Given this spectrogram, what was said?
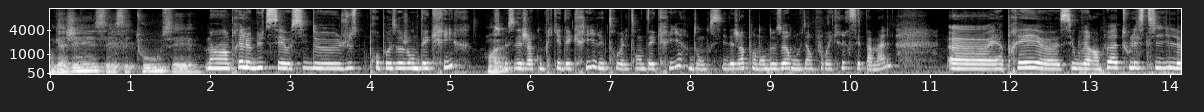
engagés, c'est tout, c'est Ben, après, le but, c'est aussi de juste proposer aux gens d'écrire. ouais. Parce que c'est déjà compliqué d'écrire et de trouver le temps d'écrire. Donc, si déjà pendant deux heures on vient pour écrire, c'est pas mal. Euh, et après, euh, c'est ouvert un peu à tous les styles,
